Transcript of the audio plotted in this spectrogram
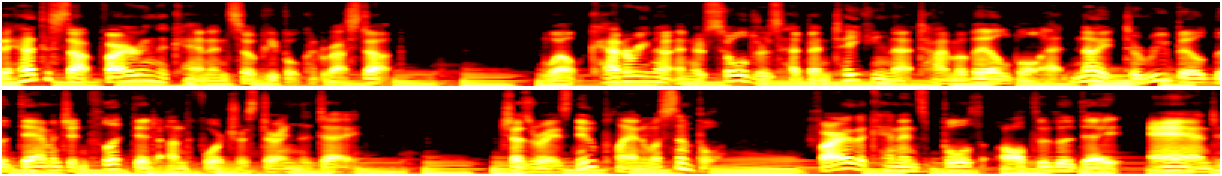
They had to stop firing the cannon so people could rest up. Well, Caterina and her soldiers had been taking that time available at night to rebuild the damage inflicted on the fortress during the day. Cesare's new plan was simple fire the cannons both all through the day and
